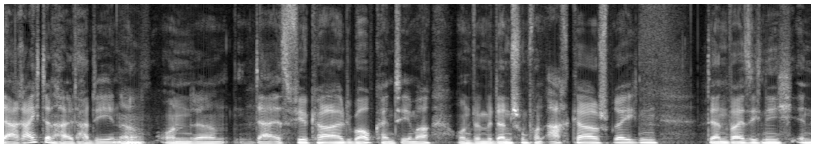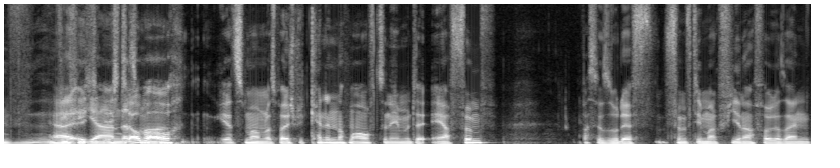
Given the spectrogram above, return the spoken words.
da reicht dann halt HD, ne? Ja. Und ähm, da ist 4K halt überhaupt kein Thema. Und wenn wir dann schon von 8K sprechen, dann weiß ich nicht, in w- ja, wie vielen ich, Jahren ich das glaube mal auch, jetzt mal um das Beispiel Canon nochmal aufzunehmen mit der R5, was ja so der 5D Mark IV Nachfolger sein,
